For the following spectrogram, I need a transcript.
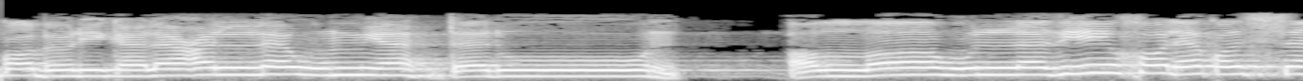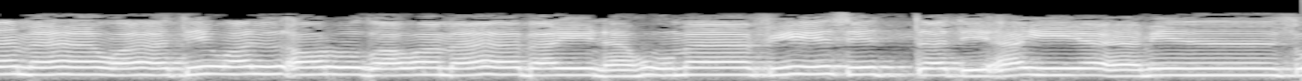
قبلك لعلهم يهتدون الله الذي خلق السماوات والأرض وما بينهما في ستة أيام ثم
